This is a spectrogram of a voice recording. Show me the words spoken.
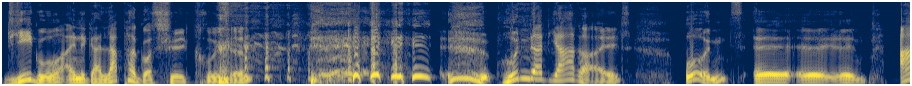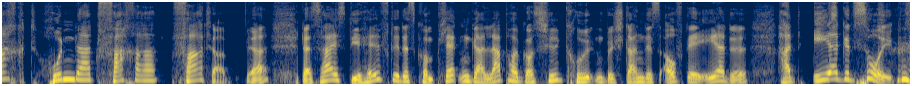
Diego, eine Galapagos-Schildkröte, 100 Jahre alt und äh, äh, 800-facher Vater. Ja, das heißt, die Hälfte des kompletten Galapagos-Schildkrötenbestandes auf der Erde hat er gezeugt.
